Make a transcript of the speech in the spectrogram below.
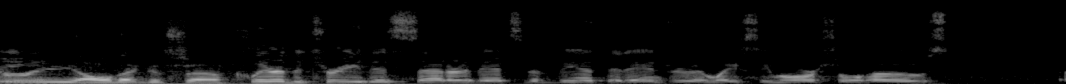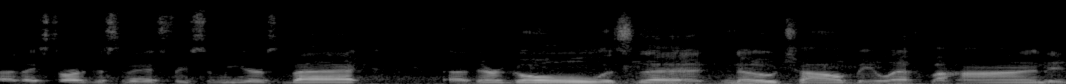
Tree. all that good stuff. Clear the Tree this Saturday. That's an event that Andrew and Lacey Marshall host. Uh, they started this ministry some years back. Uh, their goal is that no child be left behind in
